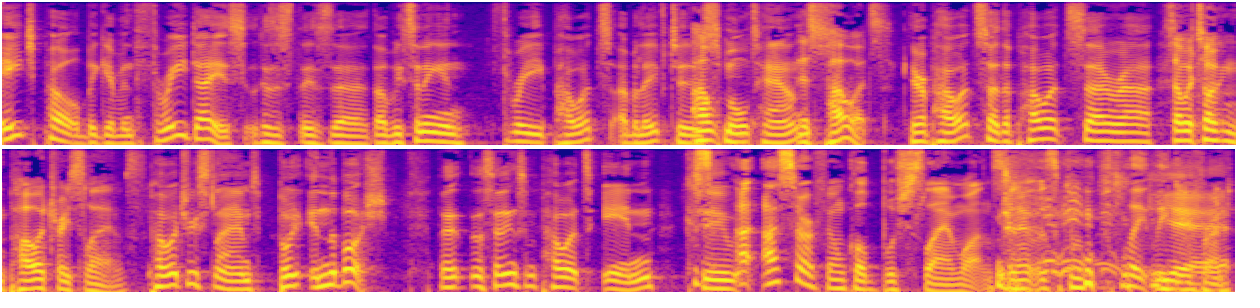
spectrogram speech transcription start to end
Each poet will be given three days because there's, uh, they'll be sending in three poets, I believe, to Oh, small towns. There's poets. There are poets. So the poets are. Uh, So we're talking poetry slams. Poetry slams bu- in the bush. They're, they're sending some poets in 'cause to. I, I saw a film called Bush Slam once, and it was completely different.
